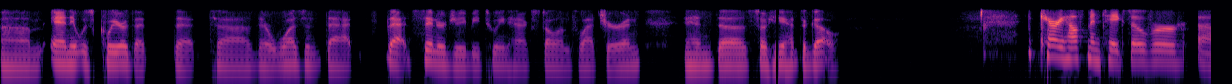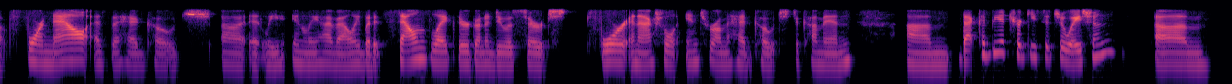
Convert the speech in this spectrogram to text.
Um, and it was clear that that uh, there wasn't that that synergy between Hakstol and Fletcher, and and uh, so he had to go. Kerry Huffman takes over uh, for now as the head coach uh, at Le- in Lehigh Valley, but it sounds like they're going to do a search for an actual interim head coach to come in. Um, that could be a tricky situation, um,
